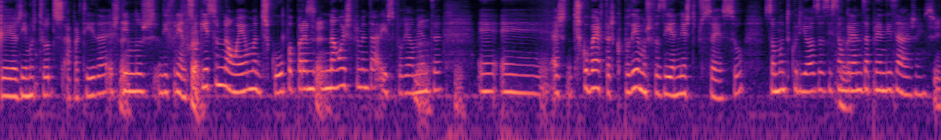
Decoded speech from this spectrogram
reagimos todos à partida a estímulos diferentes. Só que isso não é uma desculpa para Sim. não experimentar isto, porque realmente é, é- as descobertas que podemos fazer neste processo são muito curiosas e são grandes aprendizagens. Sim,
